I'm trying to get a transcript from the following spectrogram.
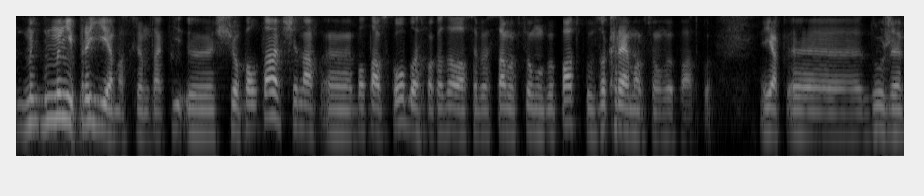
мені приємно, скажімо так, е, що Полтавщина, е, Полтавська область показала себе саме в цьому випадку, зокрема в цьому випадку, як е, дуже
